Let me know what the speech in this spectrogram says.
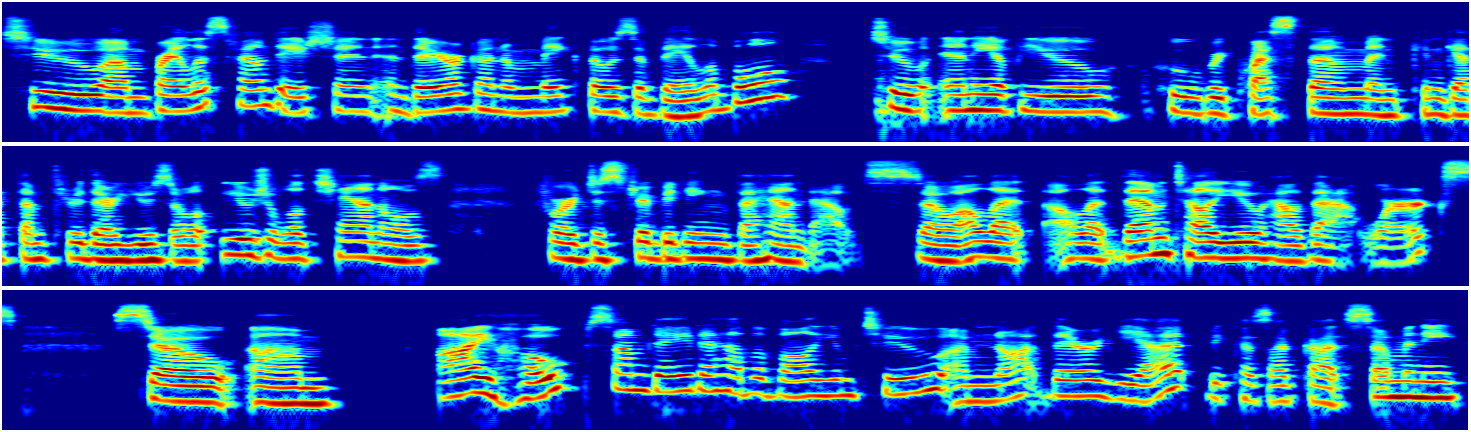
to um, Braillist Foundation, and they are going to make those available to any of you who request them and can get them through their usual usual channels for distributing the handouts. So I'll let I'll let them tell you how that works. So um, I hope someday to have a volume two. I'm not there yet because I've got so many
